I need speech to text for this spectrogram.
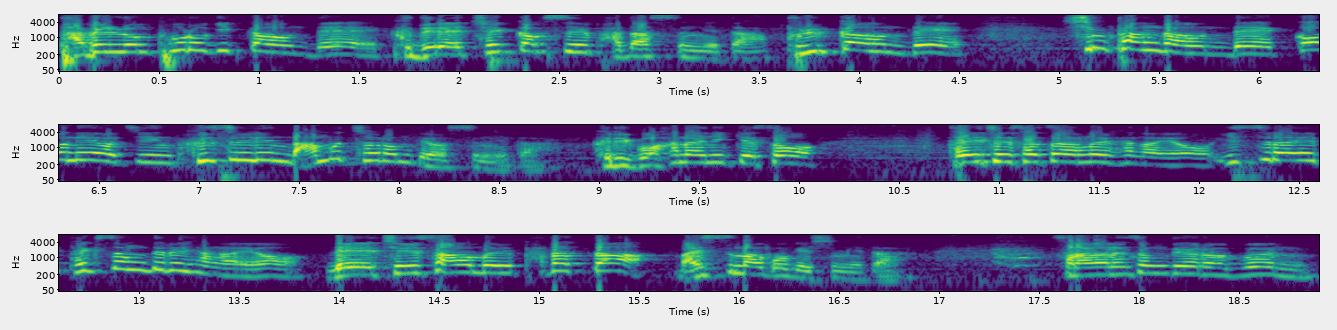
바벨론 포로기 가운데 그들의 죄값을 받았습니다. 불 가운데 심판 가운데 꺼내어진 그슬린 나무처럼 되었습니다. 그리고 하나님께서 대제사장을 향하여 이스라엘 백성들을 향하여 내 죄사함을 받았다 말씀하고 계십니다. 사랑하는 성도 여러분,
